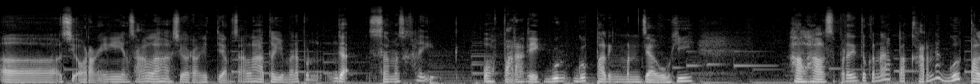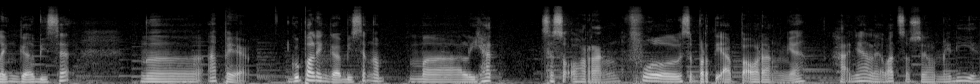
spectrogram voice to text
uh, si orang ini yang salah si orang itu yang salah atau gimana pun nggak sama sekali. Wah parah deh gue gue paling menjauhi hal-hal seperti itu. Kenapa? Karena gue paling nggak bisa nge apa ya gue paling nggak bisa nge melihat seseorang full seperti apa orangnya hanya lewat sosial media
